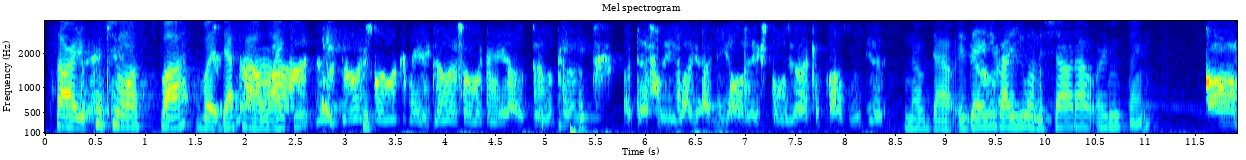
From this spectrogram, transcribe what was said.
Sorry to put you on spot, but that's how I like it. Good, good so look at me. Good so look at me out too, because I definitely like I need all the exposure I could possibly get. no doubt. Is there anybody you want to shout out or anything? Um,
